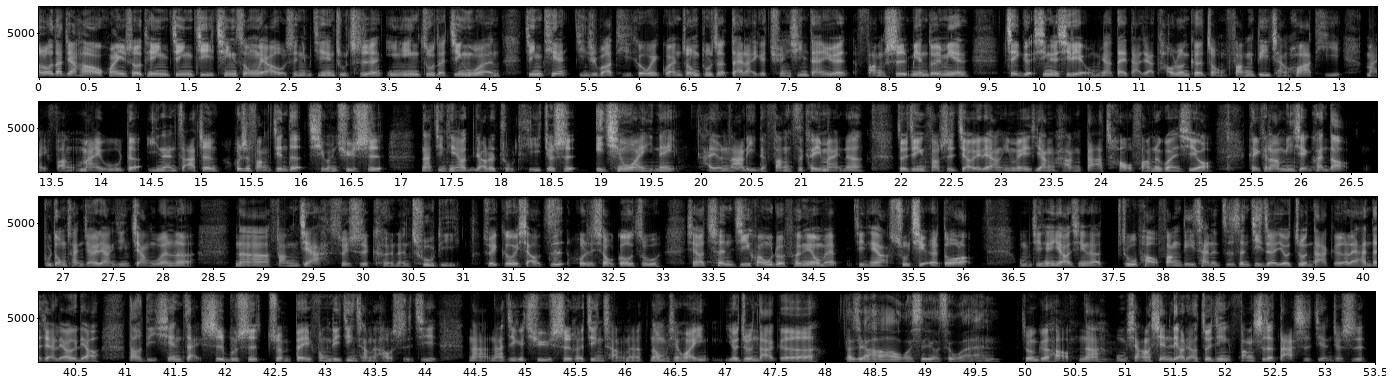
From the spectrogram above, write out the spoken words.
Hello，大家好，欢迎收听经济轻松聊，我是你们今天主持人影音组的静文。今天经济日报替各位观众读者带来一个全新单元——房事面对面。这个新的系列，我们要带大家讨论各种房地产话题，买房卖屋的疑难杂症，或是坊间的奇闻趣事。那今天要聊的主题就是一千万以内。还有哪里的房子可以买呢？最近房市交易量因为央行打炒房的关系哦，可以看到明显看到不动产交易量已经降温了。那房价随时可能触底，所以各位小资或是首购族想要趁机换屋的朋友们，今天要竖起耳朵了。我们今天邀请了主跑房地产的资深记者游志文大哥来和大家聊一聊，到底现在是不是准备逢低进场的好时机？那哪几个区域适合进场呢？那我们先欢迎游志文大哥。大家好，我是游志文。智文哥好，那我们想要先聊聊最近房市的大事件，就是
